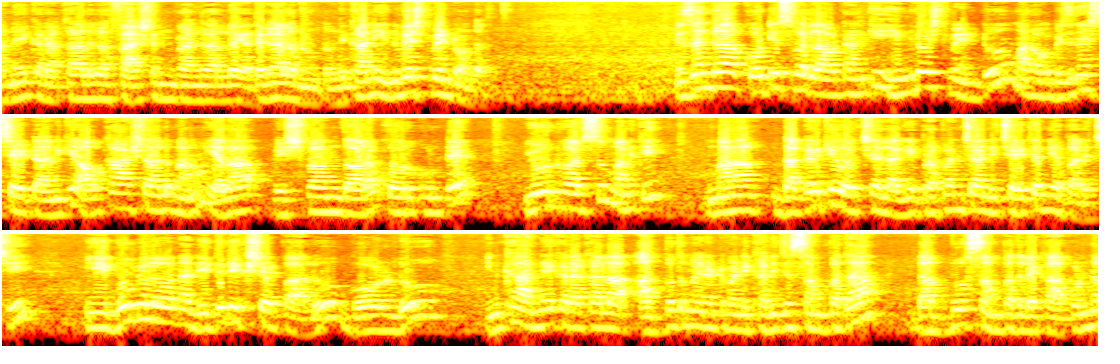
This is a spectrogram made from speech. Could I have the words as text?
అనేక రకాలుగా ఫ్యాషన్ రంగాల్లో ఎదగాలని ఉంటుంది. కానీ ఇన్వెస్ట్మెంట్ ఉండదు. నిజంగా కోటీశ్వర్లు అవడానికి ఇన్వెస్ట్మెంట్ మనం ఒక బిజినెస్ చేయడానికి అవకాశాలు మనం ఎలా విశ్వం ద్వారా కోరుకుంటే యూనివర్స్ మనకి మన దగ్గరికే వచ్చేలాగే ప్రపంచాన్ని చైతన్యపరిచి ఈ భూమిలో ఉన్న నిధి నిక్షేపాలు గోల్డ్ ఇంకా అనేక రకాల అద్భుతమైనటువంటి ఖనిజ సంపద డబ్బు సంపదలే కాకుండా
